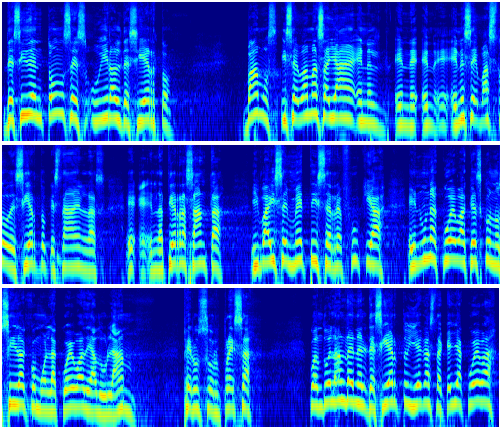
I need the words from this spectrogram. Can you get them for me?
decide entonces huir al desierto. Vamos, y se va más allá en, ese vasto desierto que está en, eh, eh, en la tierra santa. Y va y se mete y se refugia en una cueva que es conocida como la cueva de Adulam. Pero sorpresa, cuando él anda en el desierto y llega hasta aquella cueva,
